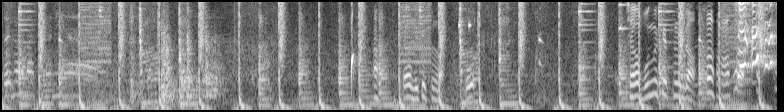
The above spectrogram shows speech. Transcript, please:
내 제가 넣겠습니다. 오? 제가 못 넣겠습니다.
